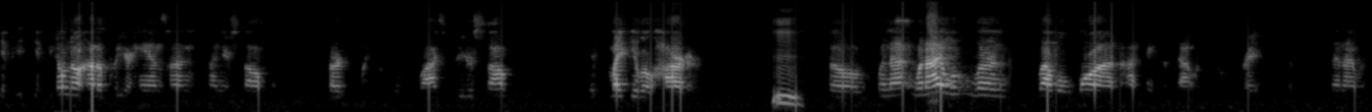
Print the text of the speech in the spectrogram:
if you, if you don't know how to put your hands on, on yourself and start blocks for yourself, it might be a little harder. Mm. So when I when I learned level one, I think that that was great. Then I would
